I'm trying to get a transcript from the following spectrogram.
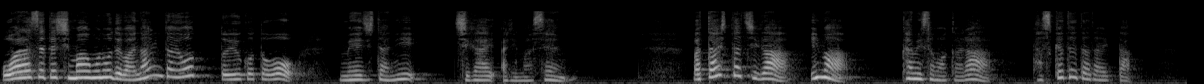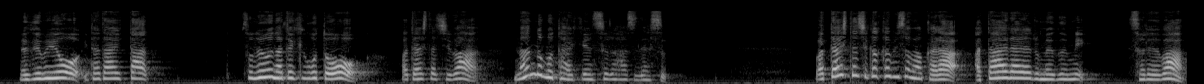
終わらせてしまうものではないんだよということを命じたに違いありません。私たちが今神様から助けていただいた恵みをいただいたそのような出来事を私たちは何度も体験するはずです。私たちが神様から与えられる恵みそれは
